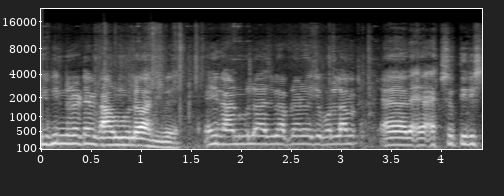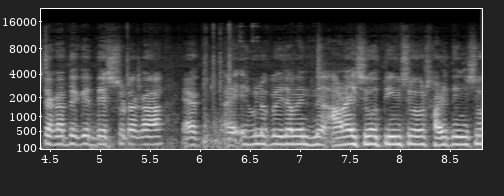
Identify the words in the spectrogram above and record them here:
বিভিন্ন রেটের গাউনগুলো আসবে। এই গাউনগুলো আসবে আপনার ওই যে বললাম একশো তিরিশ টাকা থেকে দেড়শো টাকা এগুলো পেয়ে যাবেন আড়াইশো তিনশো সাড়ে তিনশো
